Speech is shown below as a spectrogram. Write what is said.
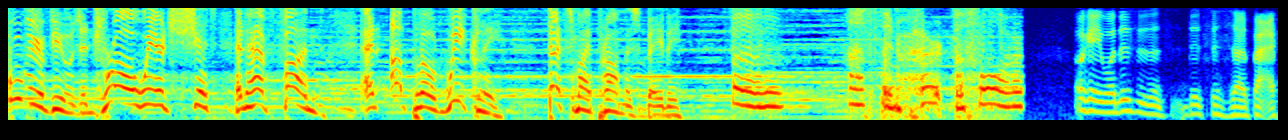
movie reviews and draw weird shit and have fun and upload weekly. That's my promise, baby. Uh, I've been hurt before. Okay, well this is a, this is a bad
